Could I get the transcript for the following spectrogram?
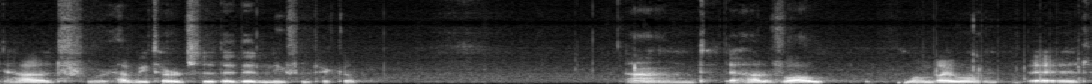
They had four heavy turrets that they didn't even pick up. And they had a vault, one by one, bed.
